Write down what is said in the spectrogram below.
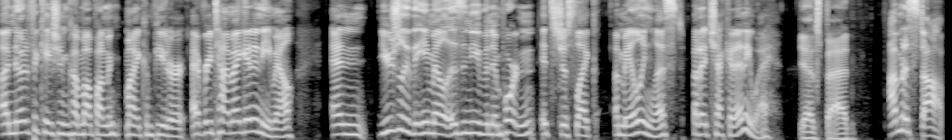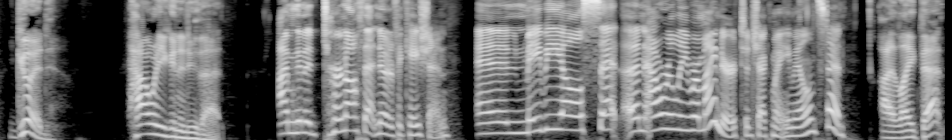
a notification come up on my computer every time I get an email. And usually the email isn't even important. It's just like a mailing list, but I check it anyway. Yeah, it's bad. I'm going to stop. Good. How are you going to do that? I'm going to turn off that notification and maybe I'll set an hourly reminder to check my email instead. I like that.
